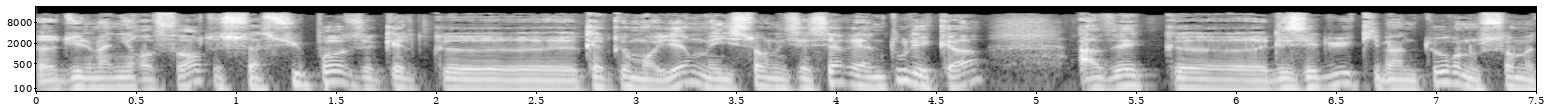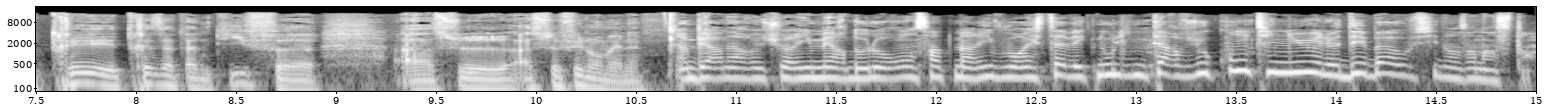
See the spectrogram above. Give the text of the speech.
d'une manière forte. Ça suppose quelques quelques moyens, mais ils sont nécessaires. Et en tous les cas, avec les élus qui m'entourent, nous sommes très très attentifs à ce à ce phénomène. Bernard Ruturi, maire Laurent Sainte-Marie, vous restez avec nous. L'interview continue et le débat aussi dans un instant.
